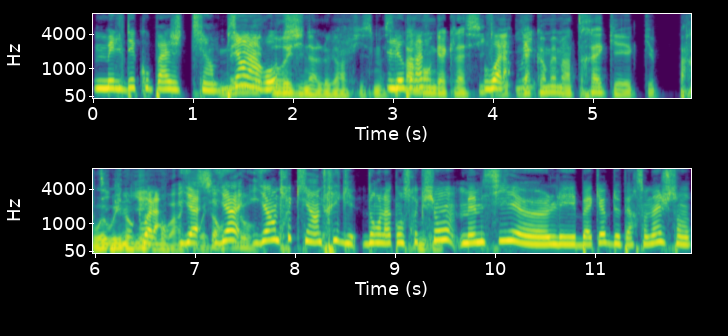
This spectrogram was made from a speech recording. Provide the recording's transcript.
mais le découpage tient Mais bien la route. original, le graphisme. C'est Le pas manga classique. Voilà. Il y a quand même un trait qui est, qui est Oui, particulier. oui, non, Voilà, y y il y a un truc qui intrigue dans la construction, même si euh, les backups de personnages sont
